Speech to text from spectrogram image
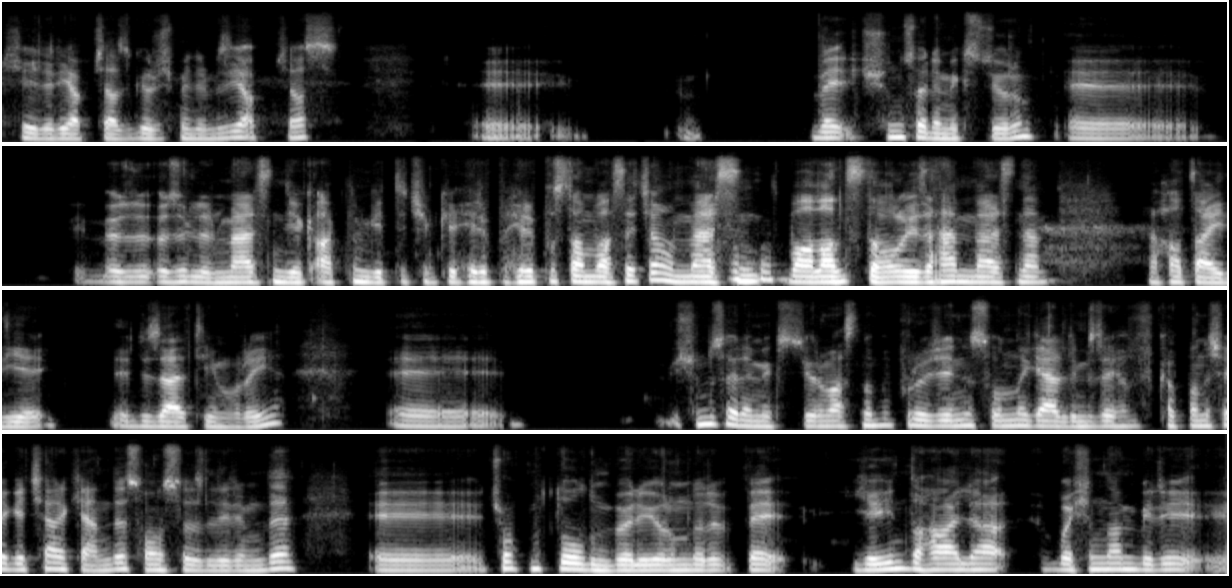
şeyleri yapacağız, görüşmelerimizi yapacağız. E, ve şunu söylemek istiyorum. Ee, özür, özür dilerim Mersin diye aklım gitti çünkü Herip, Heripus'tan bahsedeceğim ama Mersin bağlantısı da var. O yüzden hem Mersin hem Hatay diye düzelteyim orayı. Ee, şunu söylemek istiyorum. Aslında bu projenin sonuna geldiğimizde hafif kapanışa geçerken de son sözlerimde e, çok mutlu oldum böyle yorumları ve yayın da hala başından beri e,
